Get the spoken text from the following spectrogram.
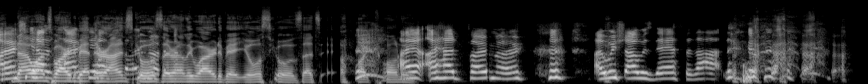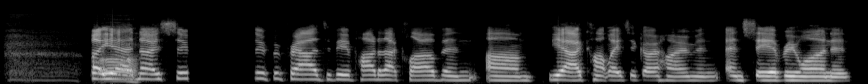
No actually one's had- worried about their own scores. They're only worried about your scores. That's iconic. I, I had FOMO. I wish I was there for that. but yeah, Oh. no, super, super proud to be a part of that club, and um, yeah, I can't wait to go home and and see everyone, and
